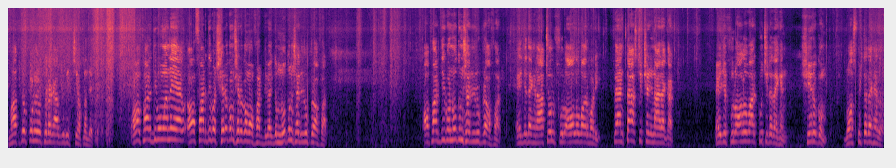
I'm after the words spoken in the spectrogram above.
মাত্র পনেরোশো টাকা আজকে দিচ্ছি আপনাদের। অফার দিব মানে অফার দিব সেরকম সেরকম অফার দিব, একদম নতুন শাড়ির উপরে অফার। অফার দিব নতুন শাড়ির উপরে অফার। এই যে দেখেন, আঁচল full all over body fantastic sari, Naira cut. এই যে ফুল অল ওভার কুচিটা দেখেন, সেরকম। ব্লাউজ পিসটা দেখা দাও।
